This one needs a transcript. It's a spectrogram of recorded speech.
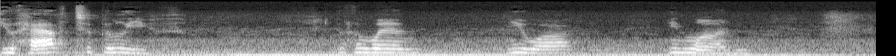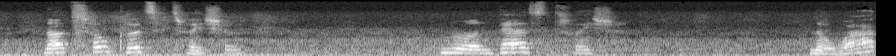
You have to believe that when you are in one not so good situation, in one bad situation, know what?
